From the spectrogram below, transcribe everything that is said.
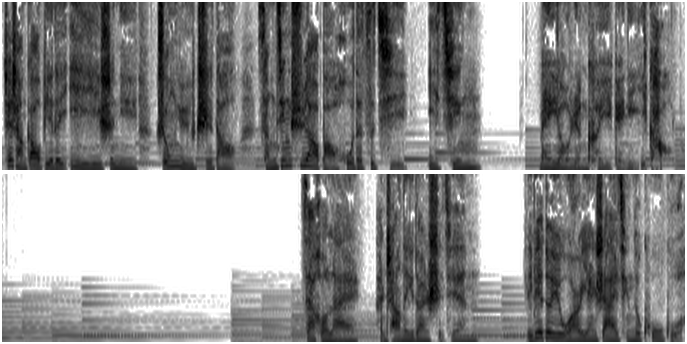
这场告别的意义是你终于知道，曾经需要保护的自己已经没有人可以给你依靠了。再后来，很长的一段时间，离别对于我而言是爱情的苦果。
